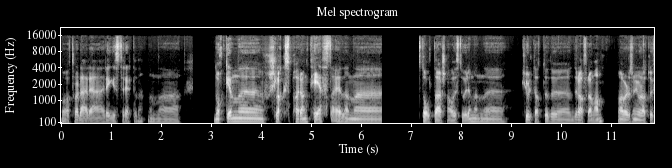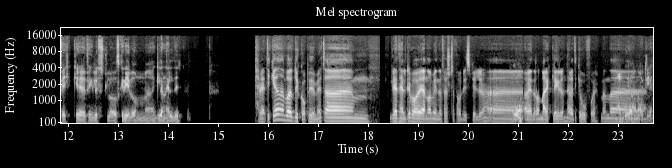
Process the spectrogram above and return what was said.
Og at det var der jeg registrerte det. Men uh, nok en uh, slags parentes da, i den uh, stolte Arsenal-historien. Men kult at du, drar fram han. Hva var det som gjorde at du fikk, fikk lyst til å skrive om Glenn Helder? Jeg vet ikke, det bare dukka opp i huet mitt. Glenn Helder var jo en av mine første favorittspillere. Av en eller annen merkelig grunn. Jeg vet ikke hvorfor. Men, Nei, det merkelig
